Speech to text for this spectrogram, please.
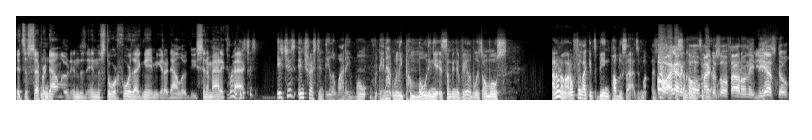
It's a separate Mhm. download in the in the store for that game. You got to download the cinematics Right, pack. it's just it's just interesting, dealer, why they won't they're not really promoting it as something available. It's almost I don't know. I don't feel like it's being publicized. as mu- as- Oh, I gotta call that's available. Microsoft out on their Yeah. BS though.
